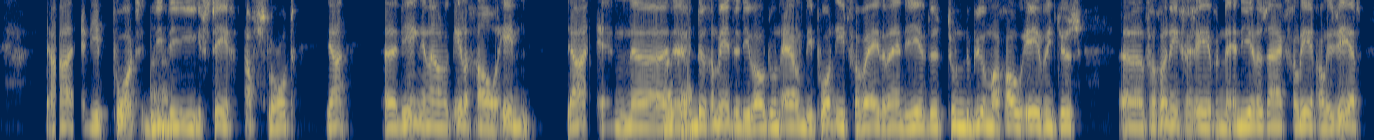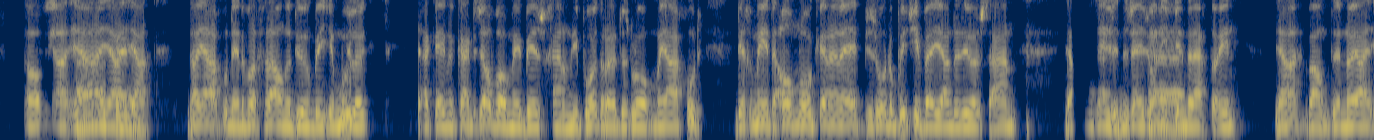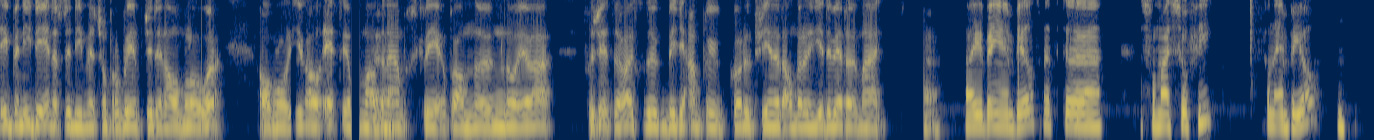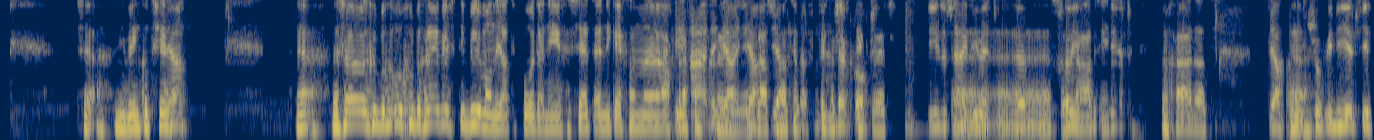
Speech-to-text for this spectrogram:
Ja, en die poort die die steeg afsloot, ja, uh, die hing er namelijk illegaal in. Ja, en uh, okay. de, de, gemeente die wou toen eigenlijk die poort niet verwijderen. En die heeft dus toen de buurman gauw eventjes uh, vergunning gegeven. En die hebben ze eigenlijk gelegaliseerd. Oh ja, ja, ah, okay. ja, ja. Nou ja, goed, en dat wordt vooral natuurlijk een beetje moeilijk. Ja, kijk, dan kan je er zelf wel mee bezig gaan om die poort eruit te lopen. Maar ja, goed, de gemeente Almelo kennen, dan heb je zo'n politie bij je aan de deur staan. Ja, er zijn, zo'n uh, kinderen achterin. Ja, want uh, nou ja, ik ben niet de enige die met zo'n probleem zit in Almelo hoor. Almelo heeft wel echt helemaal de naam gekregen van, uh, nou ja, voorzichtig uitgedrukt, een beetje ambtelijke corruptie en het andere je de wet uitmaakt. Ja. Nou, hier ben je in beeld met, uh, voor mij Sophie van de NPO. Ja, in die winkeltje. Ja. Ja, dus zo goed begrepen is, die buurman die had die poort daar neergezet en die kreeg dan uh, achteraf ja, een ja, in plaats van ja, dat hij op dat, dat klopt. werd. Hier de zaak die werd uh, uh, zo, gaat die, zo gaat dat. Ja, ja. Sophie die heeft hier...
